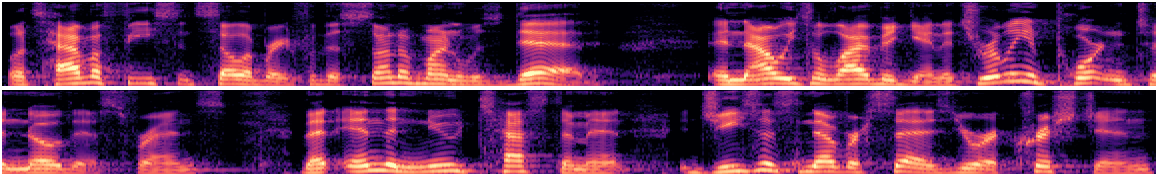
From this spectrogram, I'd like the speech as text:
Let's have a feast and celebrate. For this son of mine was dead and now he's alive again. It's really important to know this, friends, that in the New Testament, Jesus never says you're a Christian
